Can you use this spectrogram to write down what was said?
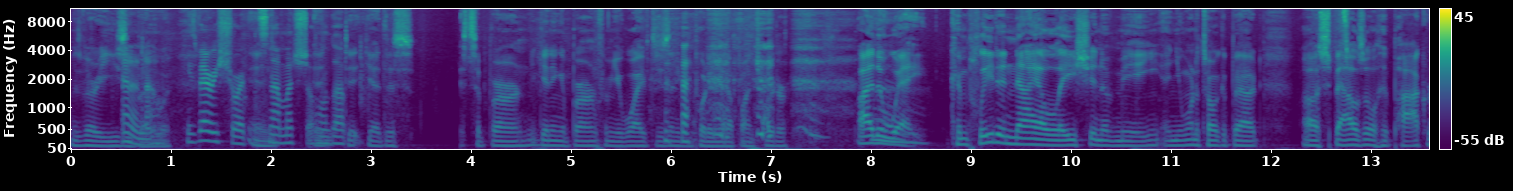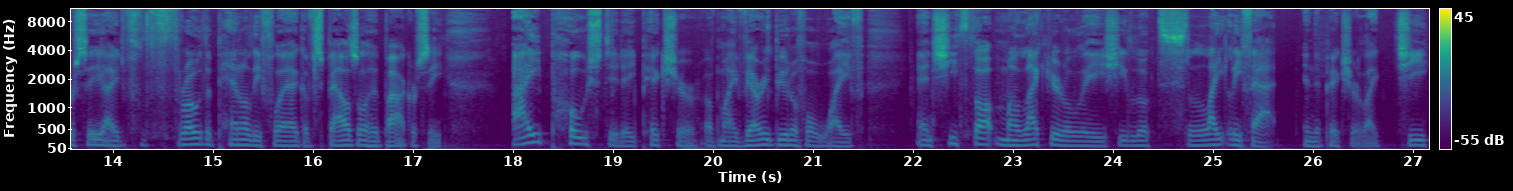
It's very easy. I don't by the know. way. He's very short. It's not much to hold and up. th- yeah, this it's a burn. You're getting a burn from your wife. She's not even putting it up on Twitter. By the way, complete annihilation of me. And you want to talk about uh, spousal hypocrisy? I throw the penalty flag of spousal hypocrisy. I posted a picture of my very beautiful wife, and she thought molecularly she looked slightly fat in the picture. Like she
